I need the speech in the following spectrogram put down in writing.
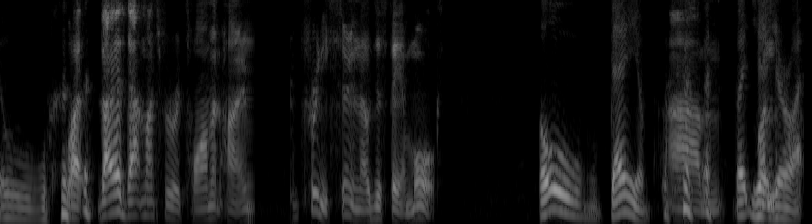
Ooh. Like they had that much for a retirement home. Pretty soon they'll just be a morgue. Oh damn. Um, But yeah, I'm- you're right.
